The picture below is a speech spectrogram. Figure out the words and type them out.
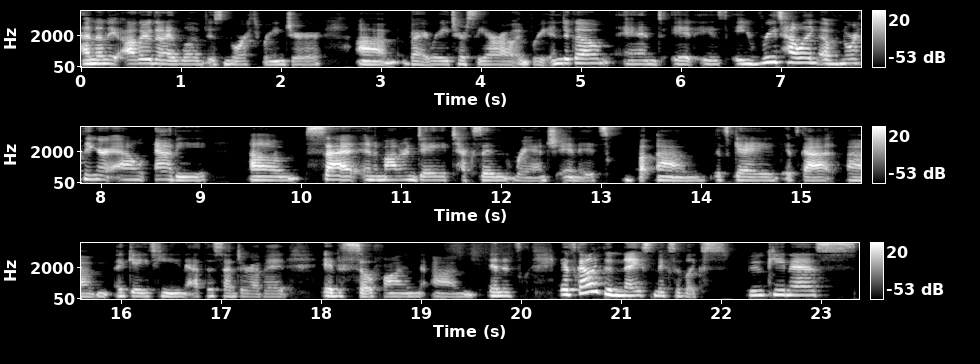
And then the other that I loved is North Ranger um, by Rey Terciero and Bre Indigo. And it is a retelling of Northanger Abbey um, set in a modern day Texan ranch, and it's um, it's gay. It's got um, a gay teen at the center of it. It is so fun, um, and it's it's got like the nice mix of like spookiness,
